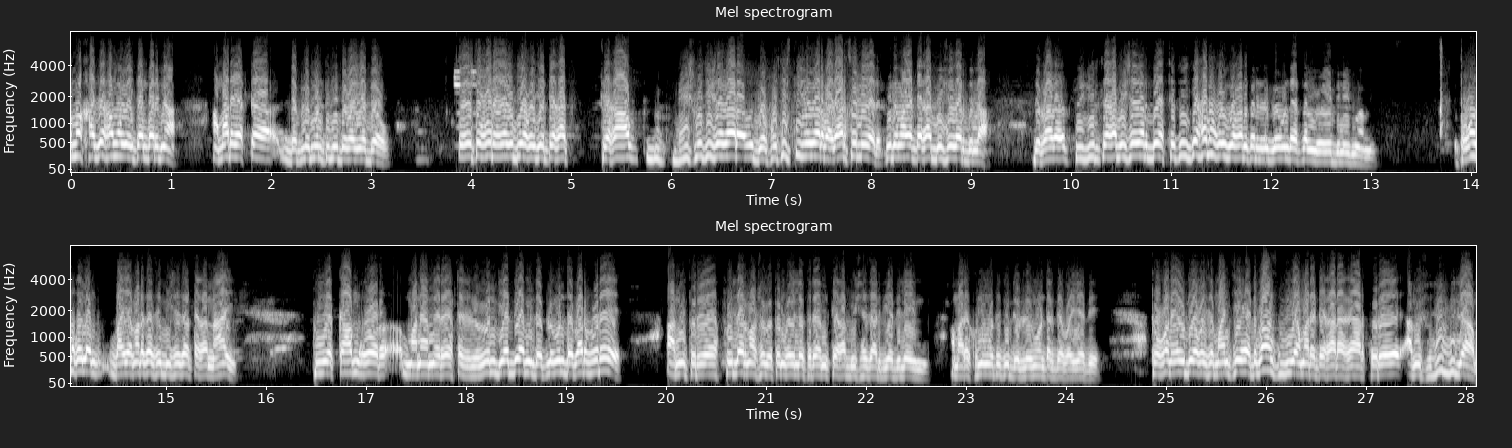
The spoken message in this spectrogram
কোনো খাজা খামো যাইতাম পারি না। আমার একটা ডেভেলপমেন্ট তুমি দেওয়াইয়া দাও। এই দিয়া টাকা টাকা বিশ পঁচিশ হাজার পঁচিশ তিরিশ হাজার বাজার চলে আর আমার টাকা বিশ হাজার দিলা। এবার তুই যদি টাকা বিশ হাজার দিয়ে তুই কইবি ওখানে ডেভেলপমেন্ট একটা আমি। তখন কইলাম, ভাই, আমার কাছে বিশ হাজার টাকা নাই। তুই এক কাম কর মানে আমি একটা ডেভেলপমেন্ট দিয়ে দিই আমি ডেভেলপমেন্ট পরে আমি তোর ফুলার মাসে বেতন পাইলে তোর আমি টাকা বিশ হাজার দিয়ে দিলাম। আমার এখনও মতো তুই ডেভেলপমেন্টটা দেবাইয়া দে তখন এই দিয়ে মানছি অ্যাডভান্স দিয়ে আমার টাকা রাখা, আর তোরে আমি সুযোগ দিলাম।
